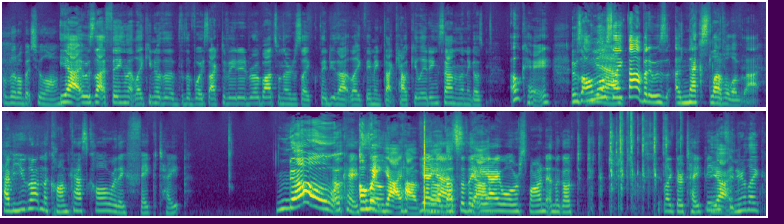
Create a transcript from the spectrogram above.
A little bit too long. yeah, it was that thing that like you know the the voice activated robots when they're just like they do that like they make that calculating sound and then it goes okay. It was almost Yeah. like that, but it was a next level of that. Have you gotten the Comcast call where they fake type? No. Okay, Oh so- wait, yeah, I have. Yeah, No, yeah. That's, so the yeah. AI will respond and they'll go like they're typing. Yeah, and you're like,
